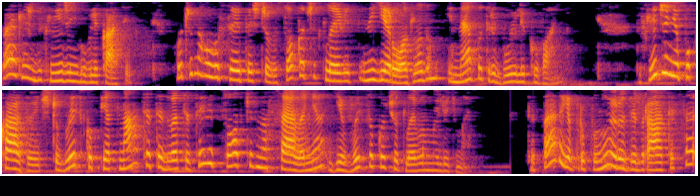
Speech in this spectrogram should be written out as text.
безліч досліджень публікацій. Хочу наголосити, що висока чутливість не є розладом і не потребує лікування. Дослідження показують, що близько 15-20% населення є високочутливими людьми. Тепер я пропоную розібратися,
